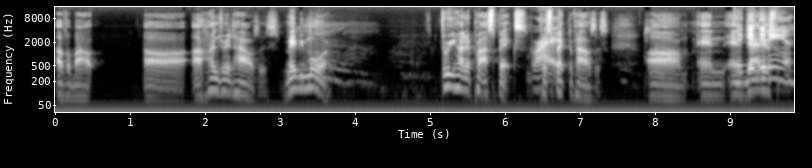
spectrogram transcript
of about a uh, hundred houses, maybe more. Three hundred prospects, right. prospective houses, um, and and that is in.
